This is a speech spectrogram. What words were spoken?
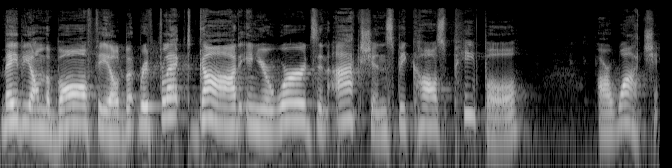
maybe on the ball field, but reflect God in your words and actions because people are watching.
